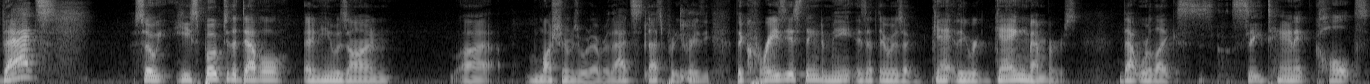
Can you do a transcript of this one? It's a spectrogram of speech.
That's so he spoke to the devil and he was on uh, mushrooms or whatever. That's that's pretty crazy. The craziest thing to me is that there was a gang. They were gang members that were like s- satanic cults,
